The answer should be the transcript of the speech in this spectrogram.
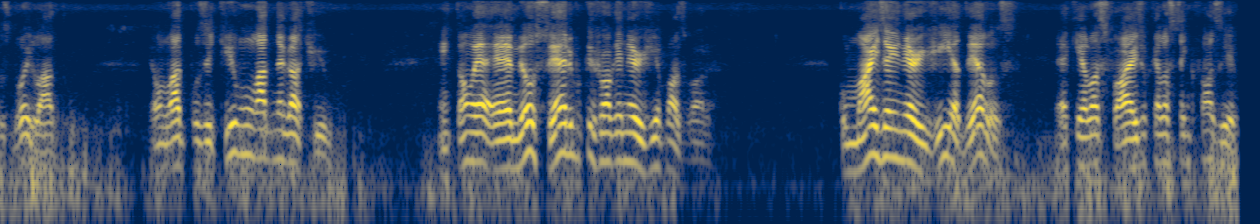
Dos dois lados. É um lado positivo e um lado negativo. Então é, é meu cérebro que joga energia para as varas. Com mais a energia delas, é que elas fazem o que elas têm que fazer,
